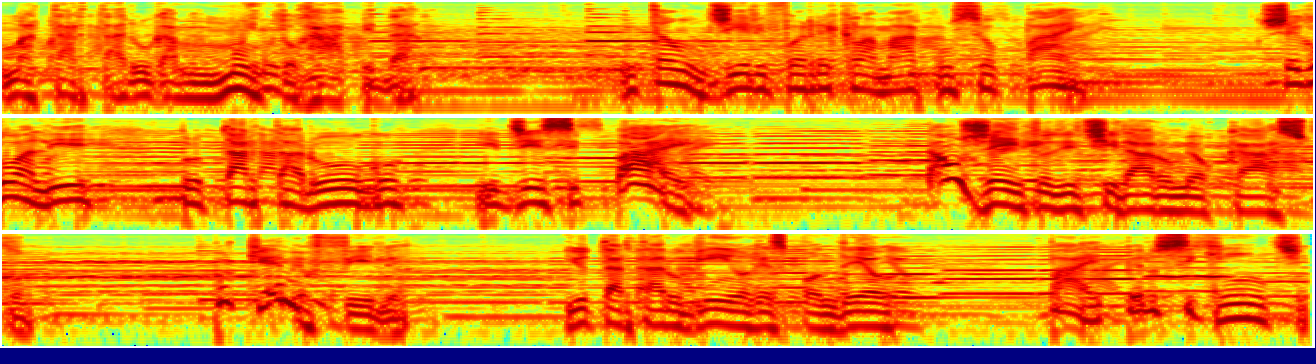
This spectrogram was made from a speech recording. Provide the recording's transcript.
uma tartaruga muito rápida. Então um dia ele foi reclamar com seu pai. Chegou ali para o tartarugo e disse: Pai, dá um jeito de tirar o meu casco. Por que, meu filho? E o tartaruguinho respondeu: Pai, pelo seguinte,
